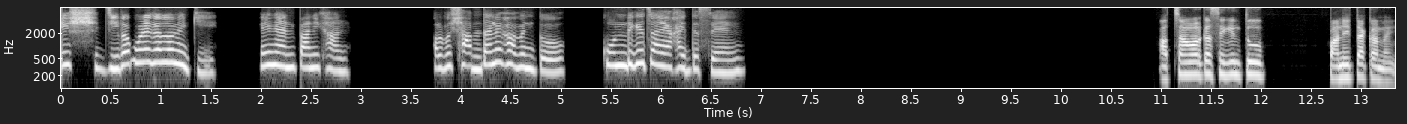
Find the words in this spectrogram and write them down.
ইস জিবা পড়ে গেল নাকি? এই নেন পানি খান। অল্প সাবধানে খাবেন তো। কোন দিকে চাইয়া খাইতেছেন? আচ্ছা আমার কাছে কিন্তু পানির টাকা নাই।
